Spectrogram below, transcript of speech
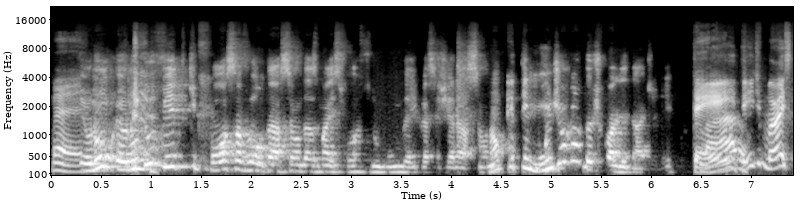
É, Eu não, eu não duvido que possa voltar a ser uma das mais fortes do mundo aí com essa geração, não, porque tem muito jogador de qualidade ali. Tem, Claro. tem demais.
